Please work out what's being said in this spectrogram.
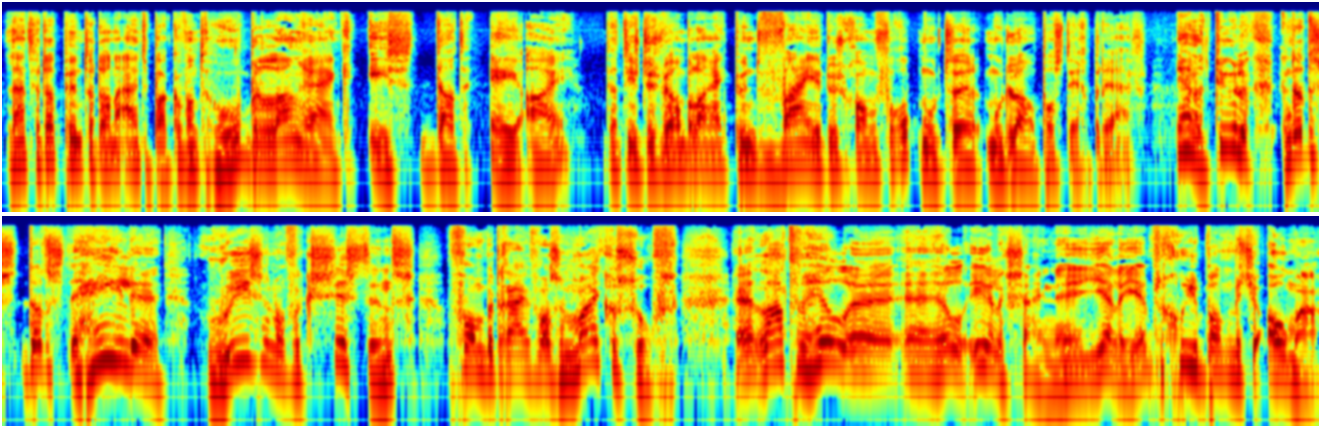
Laten we dat punt er dan uitpakken. Want hoe belangrijk is dat AI? Dat is dus wel een belangrijk punt waar je dus gewoon voorop moet, uh, moet lopen als techbedrijf. Ja, natuurlijk. En dat is, dat is de hele reason of existence van bedrijven als een Microsoft. Eh, laten we heel, uh, heel eerlijk zijn. Jelle, je hebt een goede band met je oma.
